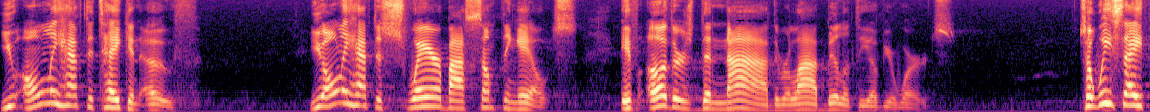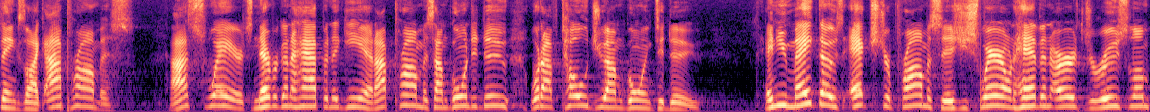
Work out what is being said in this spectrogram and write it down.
You only have to take an oath, you only have to swear by something else if others deny the reliability of your words. So we say things like, I promise. I swear it's never going to happen again. I promise I'm going to do what I've told you I'm going to do and you make those extra promises, you swear on heaven, earth, Jerusalem,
